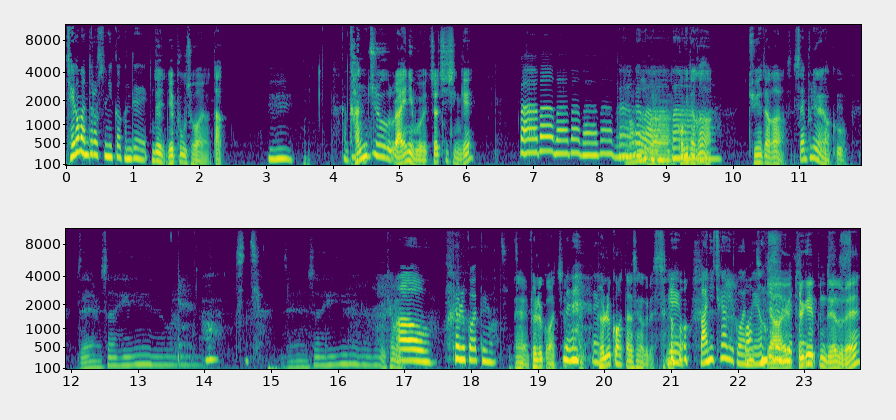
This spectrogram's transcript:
제가 만들었으니까 근데 근데 예쁘고 좋아요. 딱. 음. 간주 라인이 뭐였죠? 치신 게? 빠바바바바바바. 빠바바. 거기다가 뒤에다가 샘플링 해갖고 There's a hero, 진짜. there's a hero 이렇게 하면 아우. 별일 것 같아요. 네, 별일 것 같죠? 네. 별일 것 같다는 생각을 했어요. 예, 많이 최악일 것 와, 같네요. 진짜. 야, 이거. 되게 예쁜데요, 노래?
